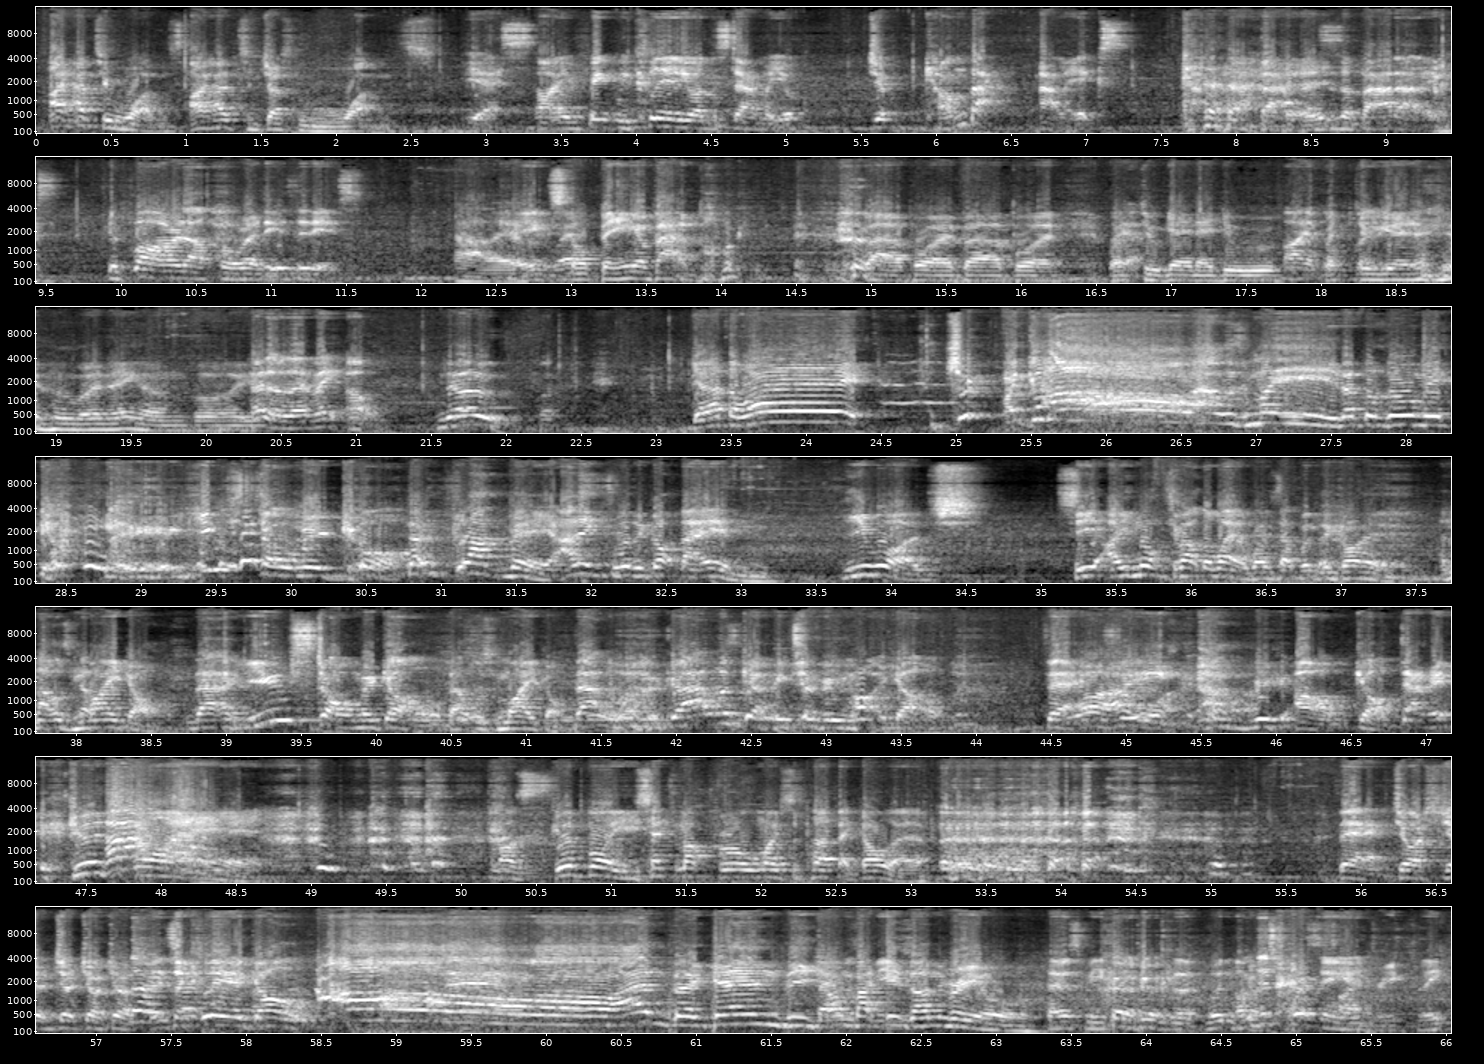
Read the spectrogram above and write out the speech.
I had to once. I had to just once. Yes, I think we clearly understand what you're. Ju- come back, Alex. Bad. This is a bad Alex. You're far enough already as it is. Alex, stop being a bad boy. bad boy, bad boy. What Yeah. you gonna do? I what you gonna do when they come for you? Hello there, mate. Oh. No! Get out the way! My Oh, that was me! That was all me! you stole me goal! Don't slap me! Alex would have got that in. You watch. See, I knocked him out the way, otherwise that wouldn't have gone in. And that was my goal. That you stole my goal. That was my goal. That was that was going to be my goal. There, Wow, see? Oh god damn it! Good ah! boy! Good boy, you set him up for almost a perfect goal there. There, Josh, Josh, Josh, Josh. No, it's a clear goal. Oh! And again, the That comeback is unreal. There's me that wouldn't I'm just pressing it. briefly.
